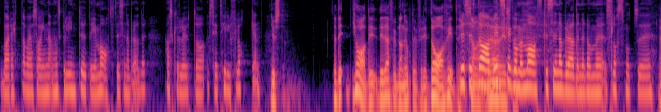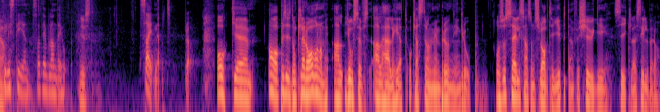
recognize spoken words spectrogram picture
bara rätta vad jag sa innan. Han skulle inte ut och ge mat till sina bröder. Han skulle ut och se till flocken. Just det. Ja, det, ja det, det är därför vi blandar ihop det, för det är David. Precis, som- David ja, ska det. gå med mat till sina bröder när de eh, slåss mot uh, Ja. Filisten. Så att jag blandar ihop. Just det. Side note. Och eh, Ja, precis. De klär av honom all, Josefs all härlighet och kastar honom i en brunn i en grop. Och så säljs han som slav till Egypten för 20 siklar silver. Då.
